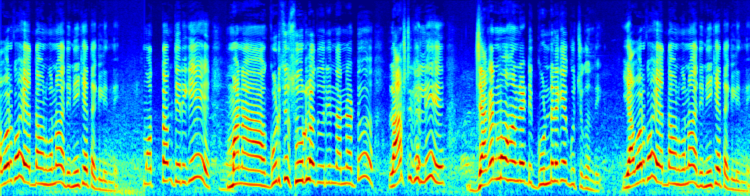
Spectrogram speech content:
ఎవరికో వేద్దాం అనుకున్నాం అది నీకే తగిలింది. మొత్తం తిరిగి మన గుడిసి సూర్లో దూరింది అన్నట్టు లాస్ట్కి వెళ్ళి జగన్మోహన్ రెడ్డి గుండెలకే గుచ్చుకుంది. ఎవరికో వేద్దాం అనుకున్నావు అది నీకే తగిలింది.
